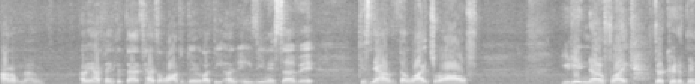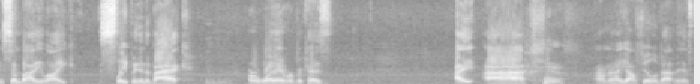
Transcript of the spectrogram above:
I don't know. I mean, I think that that has a lot to do with like the uneasiness of it, because now that the lights are off, you didn't know if like there could have been somebody like sleeping in the back or whatever because I I I don't know how y'all feel about this,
